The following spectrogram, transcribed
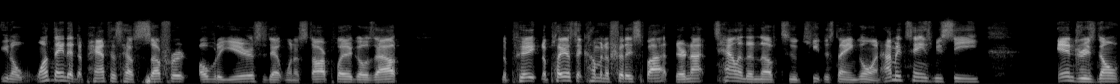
you know, one thing that the Panthers have suffered over the years is that when a star player goes out, the pay, the players that come in to the Philly spot, they're not talented enough to keep this thing going. How many teams we see injuries don't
